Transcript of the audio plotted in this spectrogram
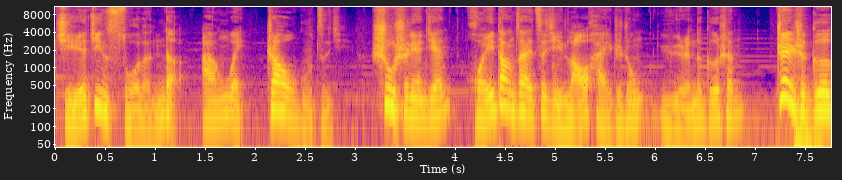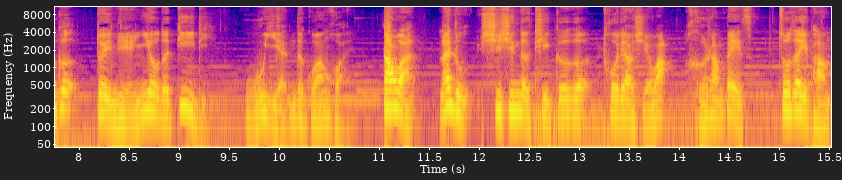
竭尽所能的安慰、照顾自己。数十年间，回荡在自己脑海之中与人的歌声，正是哥哥对年幼的弟弟无言的关怀。当晚。男主细心地替哥哥脱掉鞋袜，合上被子，坐在一旁，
